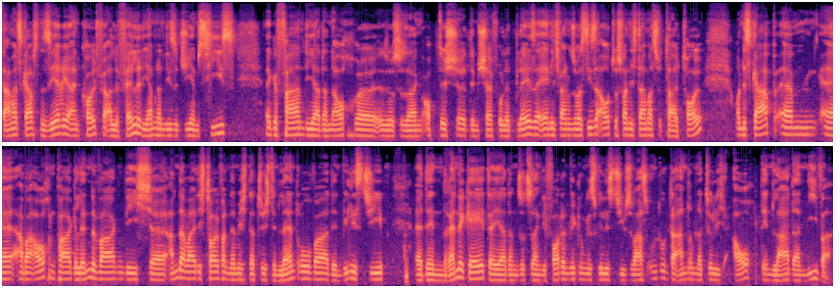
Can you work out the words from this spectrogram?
damals gab es eine Serie, ein Colt für alle Fälle, die haben dann diese GMCs gefahren, die ja dann auch äh, sozusagen optisch äh, dem Chevrolet Blazer ähnlich waren und sowas. Diese Autos fand ich damals total toll. Und es gab ähm, äh, aber auch ein paar Geländewagen, die ich äh, anderweitig toll fand, nämlich natürlich den Land Rover, den Willys Jeep, äh, den Renegade, der ja dann sozusagen die Fortentwicklung des Willys Jeeps war und unter anderem natürlich auch den Lada Niva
